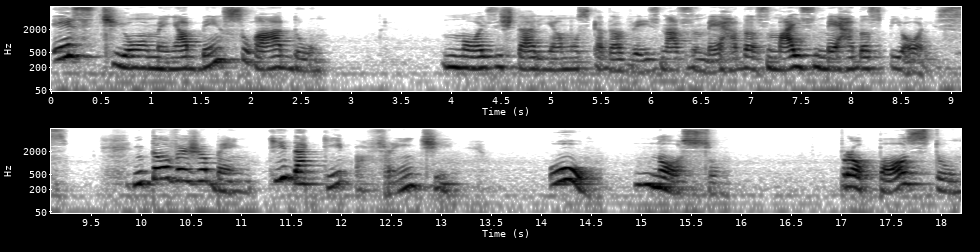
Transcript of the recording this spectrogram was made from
este homem abençoado, nós estaríamos cada vez nas merdas, mais merdas piores. Então veja bem que daqui para frente o nosso propósito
